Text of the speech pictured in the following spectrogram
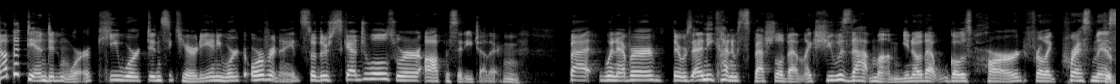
Not that Dan didn't work. He worked in security and he worked overnight, so their schedules were opposite each other. Hmm. But whenever there was any kind of special event, like she was that mom, you know, that goes hard for like The Christmas, big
